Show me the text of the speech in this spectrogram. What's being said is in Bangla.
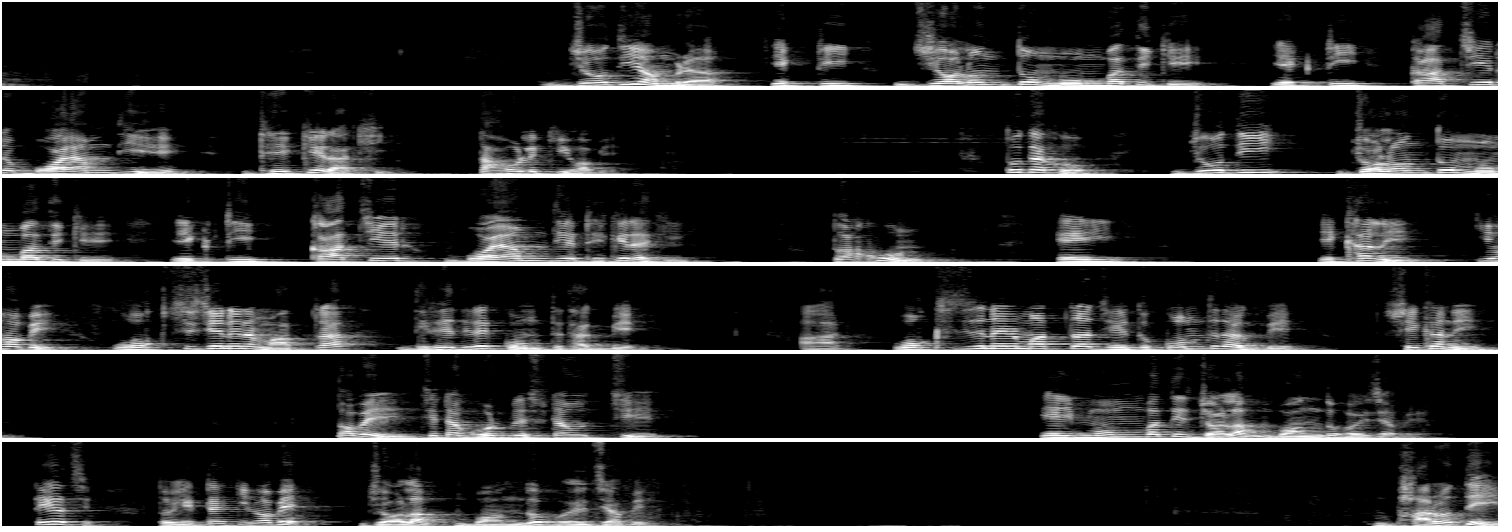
যদি আমরা একটি জ্বলন্ত মোমবাতিকে একটি কাচের বয়াম দিয়ে ঢেকে রাখি, তাহলে কি হবে? তো দেখো, যদি জ্বলন্ত মোমবাতিকে একটি কাচের বয়াম দিয়ে ঢেকে রাখি, তখন এই এখানে কি হবে? অক্সিজেনের মাত্রা ধীরে ধীরে কমতে থাকবে। আর অক্সিজেনের মাত্রা যেহেতু কমতে থাকবে, সেখানে তবে যেটা ঘটবে সেটা হচ্ছে এই মোমবাতির জ্বলা বন্ধ হয়ে যাবে। ঠিক আছে? তো এটা কি হবে? জ্বলা বন্ধ হয়ে যাবে। ভারতে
